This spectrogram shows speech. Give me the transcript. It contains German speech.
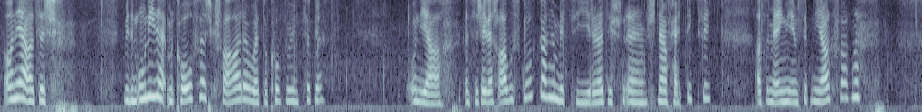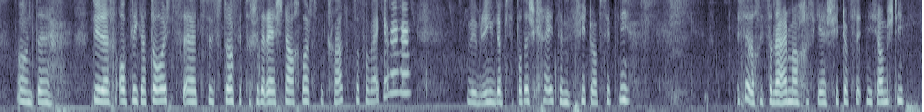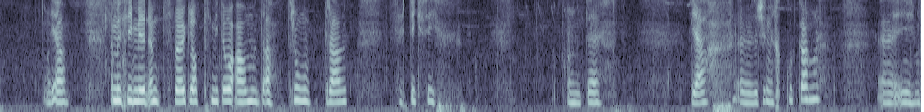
und ja, es ist, mit dem Uni hat mir geholfen, ist gefahren und hat auch geholfen beim Zügeln. Und ja, es ist eigentlich alles gut gegangen, wir waren relativ äh, schnell fertig. Gewesen. Also wir haben irgendwie im 7. Jahr angefangen. Und äh, natürlich obligatorisch äh, zu Düsseldorf hat sich schon der erste Nachbar beklagt, so von wegen, weil mir irgendetwas am Boden ist gefallen, am 4. ab 7. Es soll doch nicht so leer machen, es geht erst 4. ab 7. Samstag. Ja, dann sind wir am 2. glaube mit allem und drum dran fertig gewesen. Und äh, ja, äh, das ist eigentlich gut gegangen. Äh, ich,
